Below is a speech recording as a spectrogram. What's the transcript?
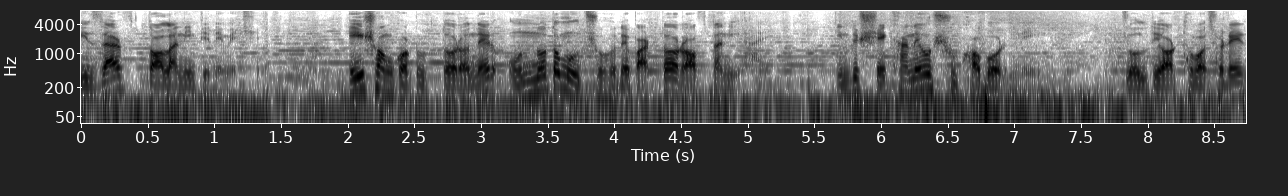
রিজার্ভ তলানিতে নেমেছে। এই সংকট উত্তরণের অন্যতম উৎস হতে পারত রফতানি আয়। কিন্তু সেখানেও সুখবর নেই। চলতি অর্থবছরের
